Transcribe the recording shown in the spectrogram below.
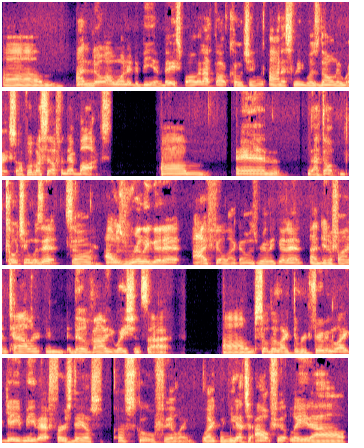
Um, I know I wanted to be in baseball, and I thought coaching honestly was the only way. So I put myself in that box, um, and I thought coaching was it. So I was really good at. I feel like I was really good at identifying talent and the evaluation side. Um, so the like the recruiting like gave me that first day of, of school feeling, like when you got your outfit laid out,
